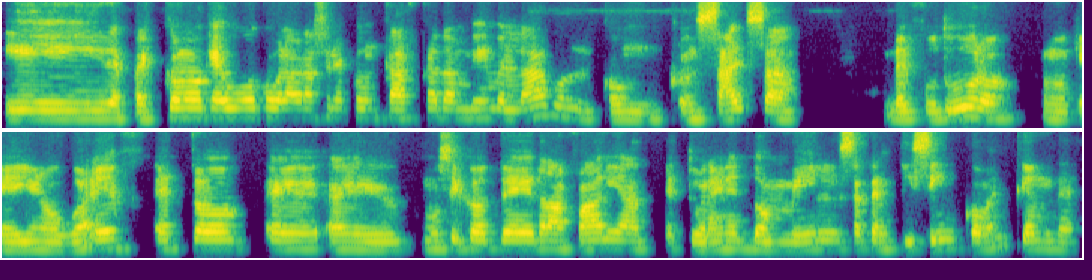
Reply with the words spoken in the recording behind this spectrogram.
Y después como que hubo colaboraciones con Kafka también, ¿verdad? Con, con, con salsa del futuro. Como que, you know, what if estos eh, eh, músicos de, de la Fania estuvieran en el 2075, ¿me entiendes?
